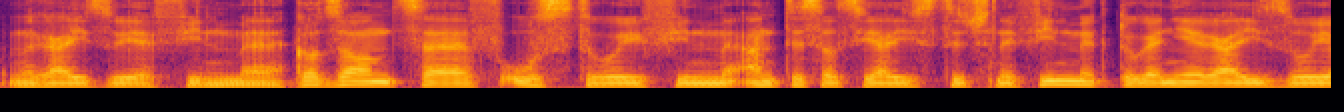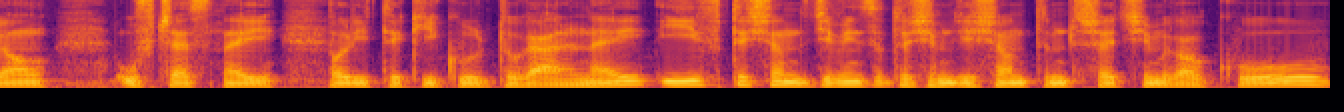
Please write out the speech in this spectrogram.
realizuje filmy godzące w ustrój, filmy antysocjalistyczne, filmy, które nie realizują ówczesnej polityki kulturalnej. I w 1983 roku,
